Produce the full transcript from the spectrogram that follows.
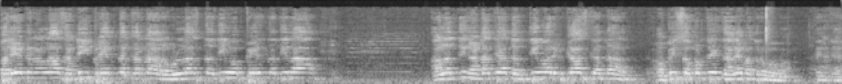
पर्यटनाला साठी प्रयत्न करणार. उल्हास नदी व पेज नदीला आलंदी घाटाच्या धर्तीवर विकास करणार. ऑफिस समोर एक झाले मात्र बाबा त्यांच्या.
